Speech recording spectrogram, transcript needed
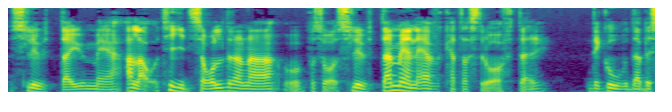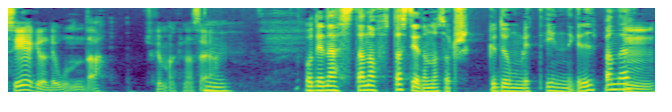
slutar ju med, alla tidsåldrarna och på så, slutar med en ev-katastrof där det goda besegrar det onda. Skulle man kunna säga. Mm. Och det är nästan oftast genom någon sorts gudomligt ingripande. Mm.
